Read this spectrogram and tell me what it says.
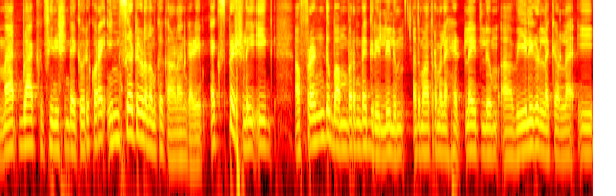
മാറ്റ് ബ്ലാക്ക് ഫിനിഷിന്റെയൊക്കെ ഒരു കുറേ ഇൻസേർട്ടുകൾ നമുക്ക് കാണാൻ കഴിയും. എക്സ്പെഷ്യലി ഈ ഫ്രണ്ട് ബമ്പറിന്റെ ഗ്രില്ലിലും അതുമാത്രമല്ല ഹെഡ്ലൈറ്റിലും വീലുകളിലൊക്കെയുള്ള ഈ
